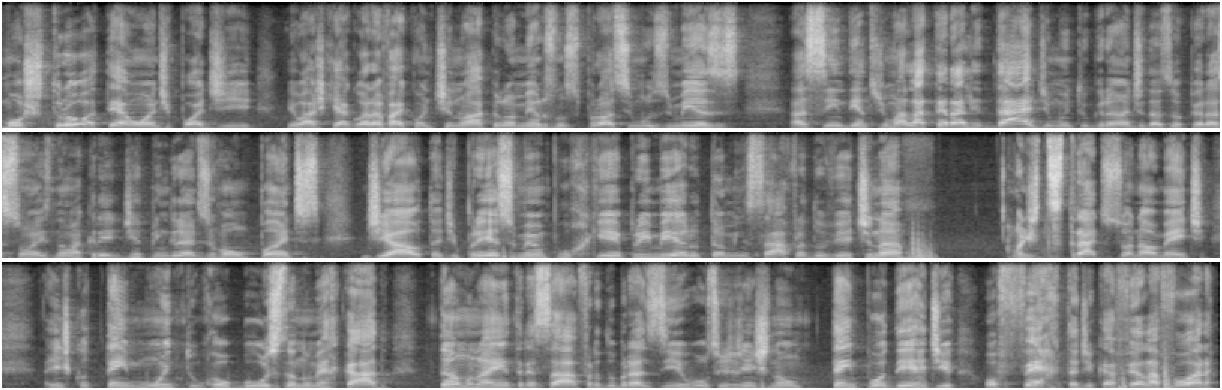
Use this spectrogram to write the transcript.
mostrou até onde pode ir. Eu acho que agora vai continuar, pelo menos nos próximos meses, assim, dentro de uma lateralidade muito grande das operações. Não acredito em grandes rompantes de alta de preço, mesmo porque, primeiro, estamos em safra do Vietnã onde tradicionalmente a gente tem muito robusta no mercado, Estamos na entre safra do Brasil, ou seja, a gente não tem poder de oferta de café lá fora.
